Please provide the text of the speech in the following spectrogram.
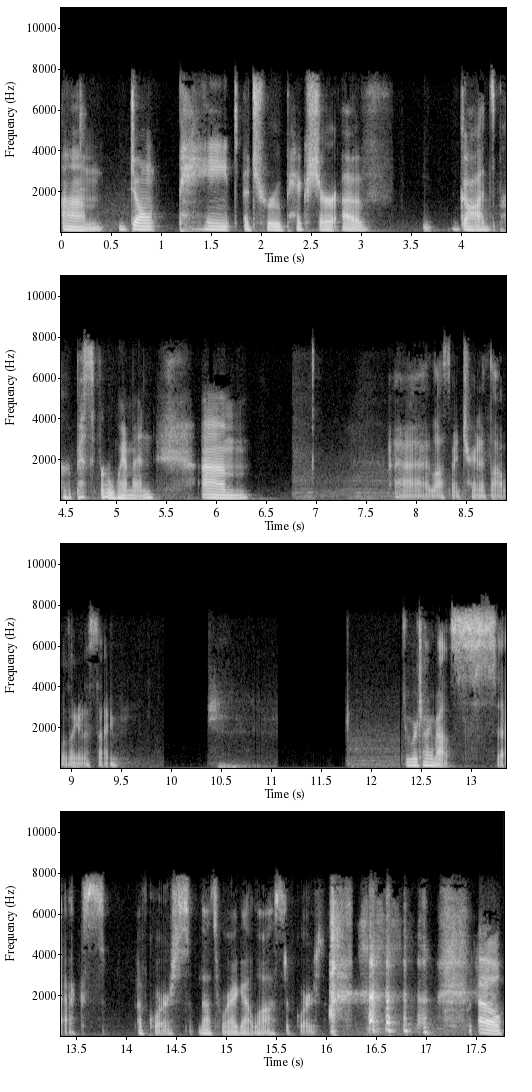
um, don't paint a true picture of God's purpose for women. Um, uh, I lost my train of thought. What was I going to say? We were talking about sex, of course. That's where I got lost, of course. oh,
